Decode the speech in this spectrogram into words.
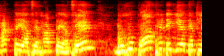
হাঁটতে আছেন হাঁটতে আছেন। বহু পথ হেঁটে গিয়ে দেখলেন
